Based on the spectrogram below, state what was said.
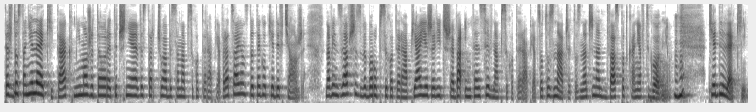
też dostanie leki, tak? Mimo, że teoretycznie wystarczyłaby sama psychoterapia. Wracając do tego, kiedy w ciąży. No więc zawsze z wyboru psychoterapia, jeżeli trzeba, intensywna psychoterapia. Co to znaczy? To znaczy na dwa spotkania w tygodniu. Mhm. Kiedy leki?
